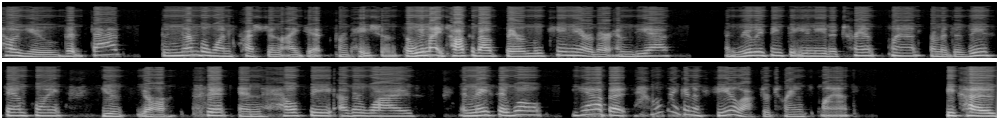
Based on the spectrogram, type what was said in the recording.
tell you that that's the number one question I get from patients. So we might talk about their leukemia or their MDS. I really think that you need a transplant from a disease standpoint. You, you're fit and healthy otherwise. And they say, well, yeah, but how am I going to feel after transplant? Because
